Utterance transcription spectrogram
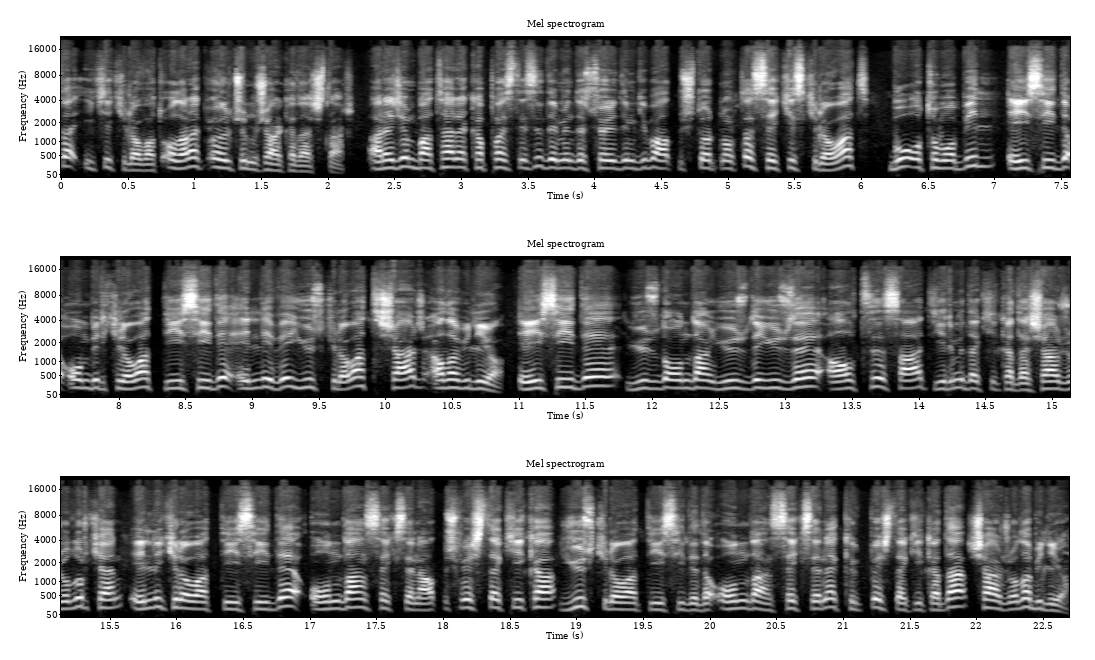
16.2 kW olarak ölçülmüş arkadaşlar. Aracın batarya kapasitesi demin de söylediğim gibi 64.8 kW. Bu otomobil AC'de 11 kW, DC'de 50 ve 100 kW şarj alabiliyor. AC'de %10'dan %100'e 6 saat 20 dakikada şarj olurken 50 kW DC'de 10'dan 80'e 65 dakika, 100 kW DC'de de 10'dan 80'e 45 dakikada şarj olabiliyor.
